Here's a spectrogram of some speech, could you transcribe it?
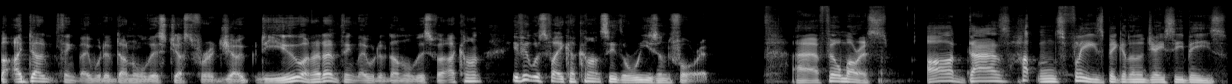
But I don't think they would have done all this just for a joke. Do you? And I don't think they would have done all this for. I can't. If it was fake, I can't see the reason for it. Uh, Phil Morris, are Daz Hutton's fleas bigger than a JCB's?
